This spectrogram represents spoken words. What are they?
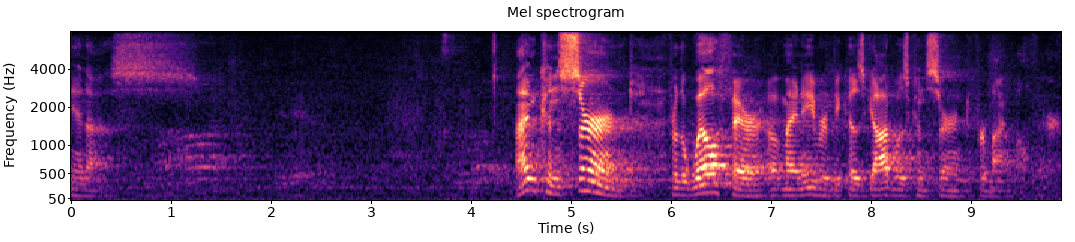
in us. I'm concerned for the welfare of my neighbor because God was concerned for my welfare.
